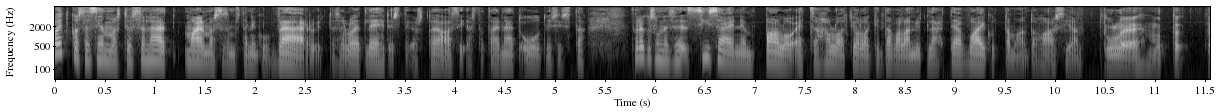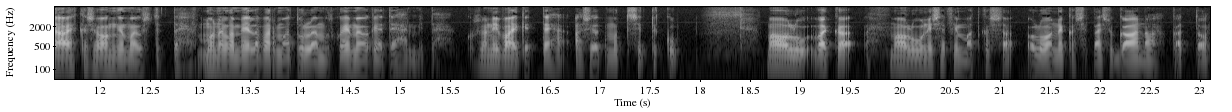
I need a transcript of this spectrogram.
Koetko sä semmoista, jos sä näet maailmassa semmoista niin vääryyttä, sä luet lehdestä jostain asiasta tai näet uutisista, tuleeko semmoinen se sisäinen palo, että sä haluat jollakin tavalla nyt lähteä vaikuttamaan tuohon asiaan? Tulee, mutta tämä on ehkä se ongelma just, että monella meillä varmaan tulee, mutta kun emme oikein tehdä mitään. Kun se on niin vaikea tehdä asioita, mutta sitten kun mä oon ollut, vaikka mä oon ollut UNICEFin matkassa, ollut onnekas ja päässyt Gaanaa katsoa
